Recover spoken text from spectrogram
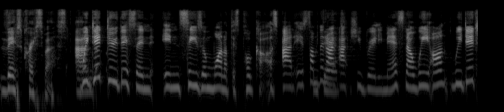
this Christmas. And we did do this in in season one of this podcast, and it's something I actually really miss. Now we aren't we did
